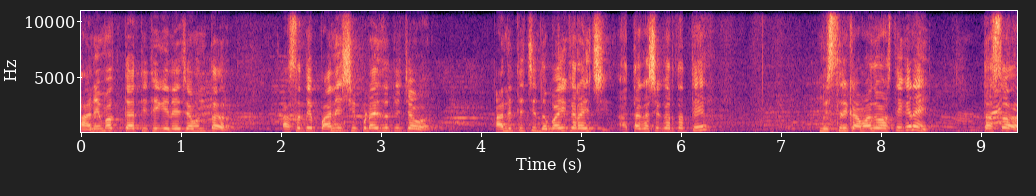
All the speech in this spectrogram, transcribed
आणि मग त्या तिथे गेल्याच्यानंतर असं ते पाणी शिपडायचं त्याच्यावर. आणि त्याची दबाई करायची. आता कसे करतात ते? मिस्त्री कामाजवळ असते की नाही? तसं.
